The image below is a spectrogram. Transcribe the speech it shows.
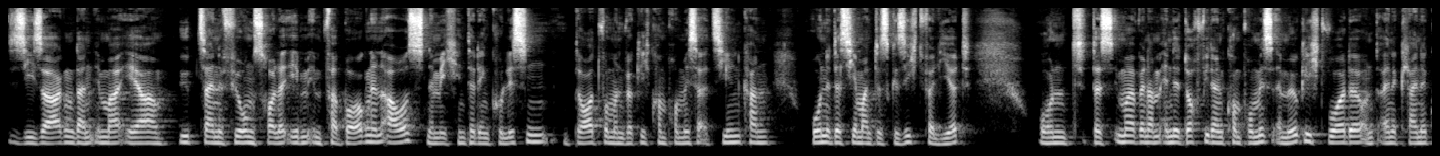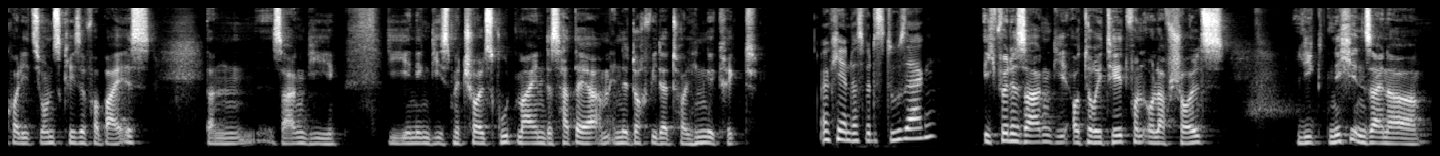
Sie sagen dann immer, er übt seine Führungsrolle eben im Verborgenen aus, nämlich hinter den Kulissen, dort, wo man wirklich Kompromisse erzielen kann, ohne dass jemand das Gesicht verliert. Und dass immer, wenn am Ende doch wieder ein Kompromiss ermöglicht wurde und eine kleine Koalitionskrise vorbei ist, dann sagen die, diejenigen, die es mit Scholz gut meinen, das hat er ja am Ende doch wieder toll hingekriegt. Okay, und was würdest du sagen? Ich würde sagen, die Autorität von Olaf Scholz liegt nicht in seiner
